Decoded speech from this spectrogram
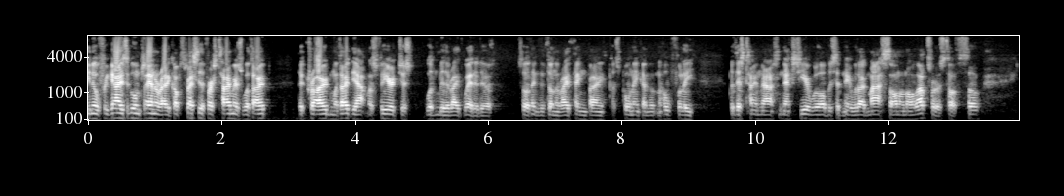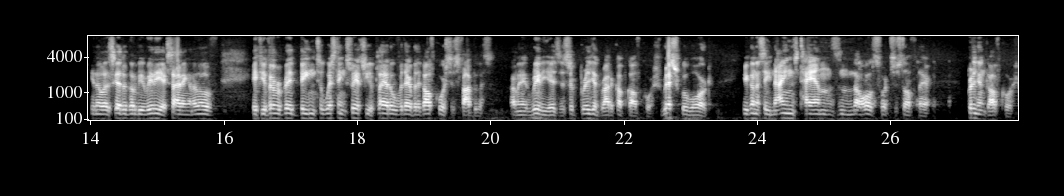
you know, for guys to go and play in a Ryder Cup, especially the first timers, without the crowd and without the atmosphere, it just wouldn't be the right way to do it. So I think they've done the right thing by postponing it, and hopefully, by this time next year, we'll all be sitting here without masks on and all that sort of stuff. So you know, it's going to be really exciting. And I know if, if you've ever been to Whistling Straits, you play it over there, but the golf course is fabulous. I mean, it really is. It's a brilliant Ryder Cup golf course. Risk reward. You're going to see nines, tens, and all sorts of stuff there. Brilliant golf course.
